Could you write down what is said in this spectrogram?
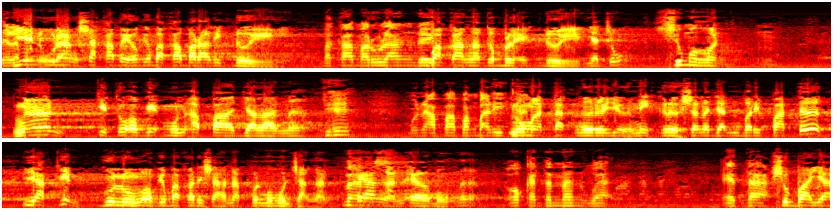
Yen urang sakabeh oge bakal baralik deui. bakal marulang deui. Bakal ngageblek duitnya cu. Sumuhun. Hmm. ngan gitu oge mun apa jalana? Mun apa pangbalik nu matak ngeureuh nikreuh sanajan bari pate yakin gunung oge bakal disahana pun memuncangan. Jangan ilmu oh kantenan wa. Eta. Supaya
